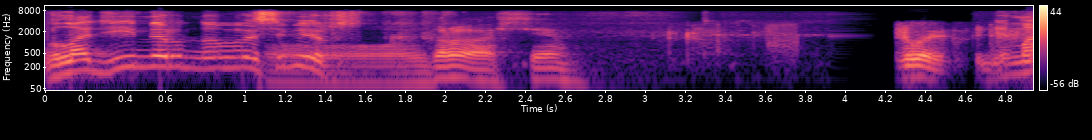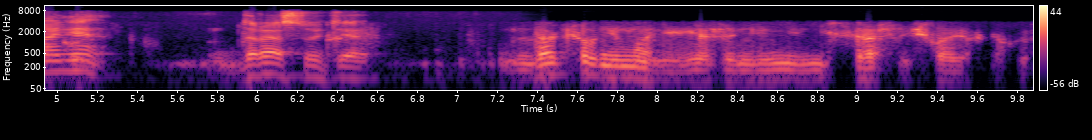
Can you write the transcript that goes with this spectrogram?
Владимир Новосибирск. О, здрасте. Джой, внимание. Здравствуйте. Да что внимание, я же не, не, не страшный человек такой.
